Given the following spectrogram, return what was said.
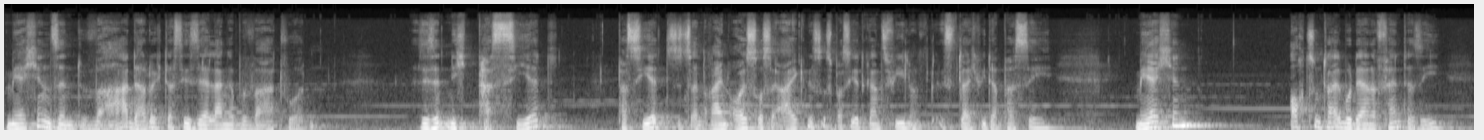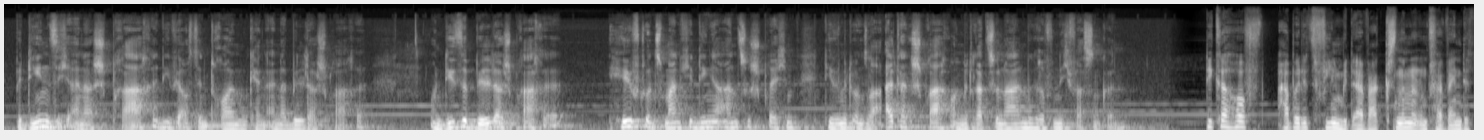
Märchen sind wahr dadurch, dass sie sehr lange bewahrt wurden. Sie sind nicht passiert, passiert, es ist ein rein äußeres Ereignis, es passiert ganz viel und ist gleich wieder passé. Märchen, auch zum Teil moderne Fantasy, bedienen sich einer Sprache, die wir aus den Träumen kennen, einer Bildersprache. Und diese Bildersprache hilft uns, manche Dinge anzusprechen, die wir mit unserer Alltagssprache und mit rationalen Begriffen nicht fassen können. Dickerhoff arbeitet viel mit Erwachsenen und verwendet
